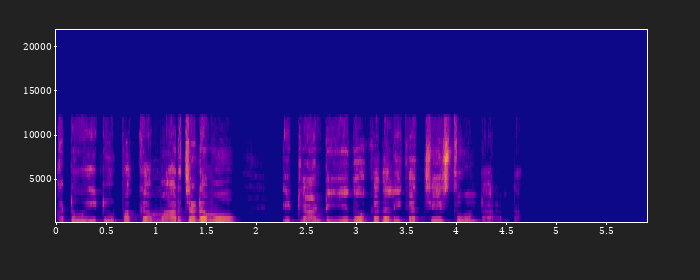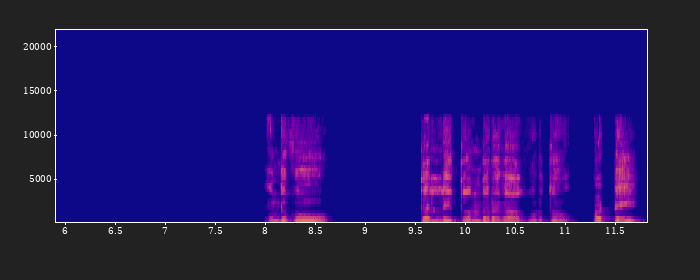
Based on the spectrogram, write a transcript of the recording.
అటు ఇటు పక్క మార్చడమో ఇట్లాంటి ఏదో కదలిక చేస్తూ ఉంటారంట. ఎందుకు? తల్లి తొందరగా గుర్తు పట్టి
